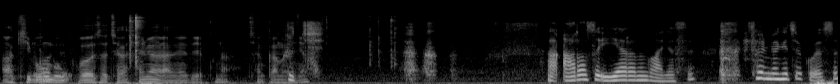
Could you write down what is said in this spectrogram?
아 기본 이거를- 문법에서 제가 설명을 안 해드렸구나 잠깐만요 그치. 아 알아서 이해하라는 거 아니었어? 설명해 줄 거였어?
